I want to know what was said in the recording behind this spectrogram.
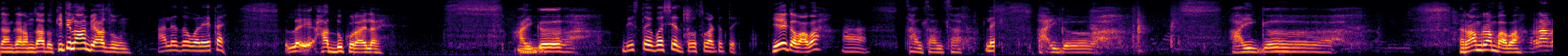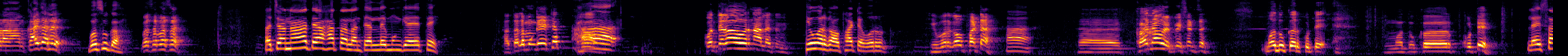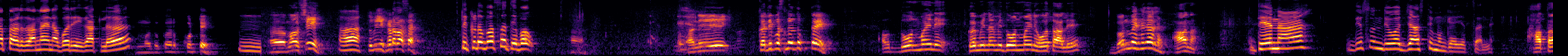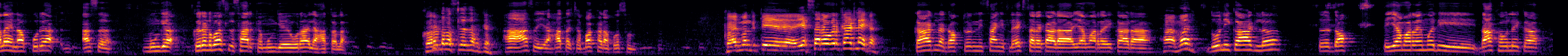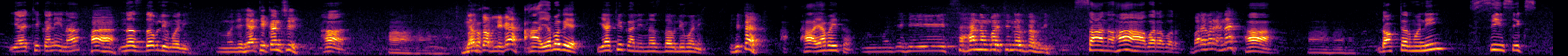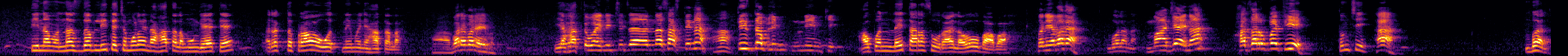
गंगाराम जाधव. किती लांब आहे अजून? आलं जवळ आहे काय? लय हात दुखू राहिलाय. आई ग. दिसतोय बसेल तोच वाटतोय. ये का बाबा. हा. चाल चाल चाल. लय आई ग. आई ग. राम राम बाबा. राम राम. काय झालं? बसू का? बसा बसा. अचानक त्या हाताला न त्याला लय मुंग्या येते. हाताला मुंग्या येतात? हा. कोणत्या गावावरून आलाय तुम्ही? हिवरगाव फाट्यावरून. हिवरगाव फाटा? हा. अं, काय नाव आहे पेशंटचं? मधुकर कुठे? मधुकर कुटे. लय सात आठ जण आहे ना बरी घातलं. मधुकर कुटे. हम्म. अं, मावशी हा. तुम्ही इकडे बसा. तिकडं बसत आहे भाऊ. आणि कधीपासून दुखतंय? अहो दोन महिने कमी ना मी दोन महिने होत आले. दोन महिने झाले? हा ना. ते ना दिसून दिवस जास्ती मुंग्या येत चालले हाताला आहे ना पुऱ्या असं मुंग्या करंट बसल्यासारख्या मुंग्या येऊ राहिल्या हाताला. करंट बसल्यासारखं हा असं या हाताच्या बखाडापासून. काय मग ते एक्सरा वगैरे काढलाय का? काढलं डॉक्टरनी सांगितलं एक्सरे काढा एम आर आय काढा. हा मग? दोन्ही काढलं तर डॉक ते एम आर आयमध्ये दाखवलंय का? या ठिकाणी ना हा हा. नस दबली म्हणे. म्हणजे ह्या ठिकाणची? हा. हा हा. नस दाबली का? हा या बघ हे. या ठिकाणी नस दबली म्हणे. इथं? हा या बा इथं. म्हणजे ही सहा नंबरची नस दाबली. सा न हा हा बरोबर. बरोबर आहे ना? हा. हा हा हा. डॉक्टर म्हणे सी सिक्स ती न नस दबली त्याच्यामुळे ना हाताला मुंग्या येते रक्तप्रवाह होत नाही म्हणे हाताला. हा बरोबर आहे. मग या हात हातवाहिनीची नस असते हा. ना तीच दबली नेमकी. अहो पण लय तारास होऊ राहिला ओ बाबा. पण हे बघा बोला ना. माझी आहे ना हजार रुपये फी आहे. तुमची? हा. बर.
